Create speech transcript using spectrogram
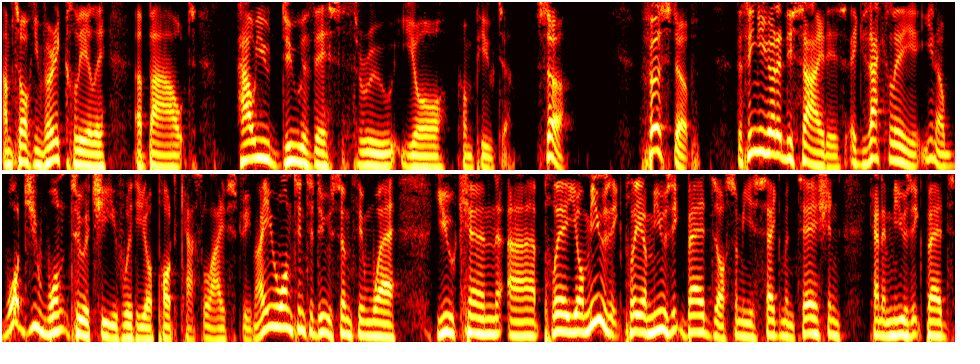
I'm talking very clearly about how you do this through your computer. So, first up, the thing you got to decide is exactly, you know, what do you want to achieve with your podcast live stream? Are you wanting to do something where you can uh, play your music, play your music beds or some of your segmentation kind of music beds?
